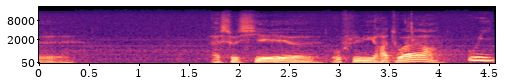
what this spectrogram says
euh, associé euh, au flux migratoire. Oui.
